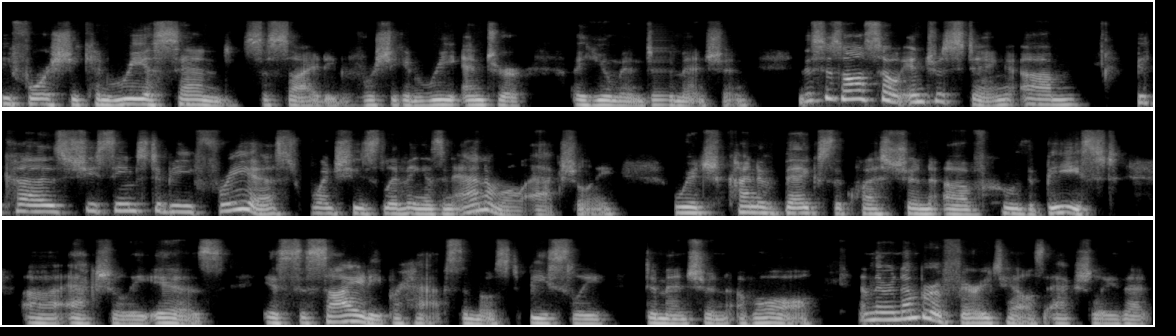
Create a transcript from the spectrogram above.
before she can reascend society, before she can re-enter a human dimension. This is also interesting um, because she seems to be freest when she's living as an animal, actually, which kind of begs the question of who the beast uh, actually is. Is society perhaps the most beastly dimension of all? And there are a number of fairy tales actually that,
